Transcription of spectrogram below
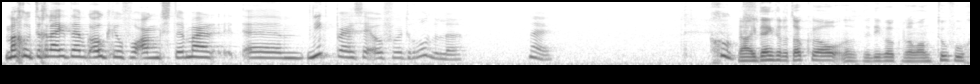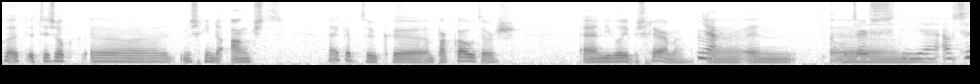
Maar goed, tegelijkertijd heb ik ook heel veel angsten, maar ehm, niet per se over het roddelen. Nee. Goed. Nou, ik denk dat het ook wel, dat- die wil ik er nog wel aan toevoegen. Het, het is ook eh, misschien de angst. Ik heb natuurlijk eh, een paar koters en die wil je beschermen. Ja. Eh, en, Koters, ehm, die eh oudste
